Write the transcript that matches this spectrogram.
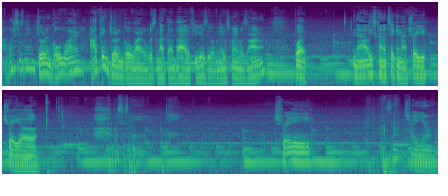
uh, what is his name? Jordan Goldwire. I think Jordan Goldwire was not that bad a few years ago when they was playing with Zion, but now he's kind of taking that Trey Trey. Uh, what's his name? Damn. Trey. It's not Trey Young.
